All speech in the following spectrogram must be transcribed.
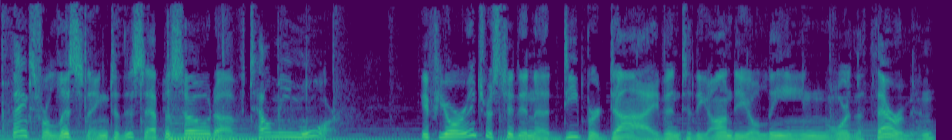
Thanks for listening to this episode of Tell Me More. If you're interested in a deeper dive into the Ondioline or the theremin,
